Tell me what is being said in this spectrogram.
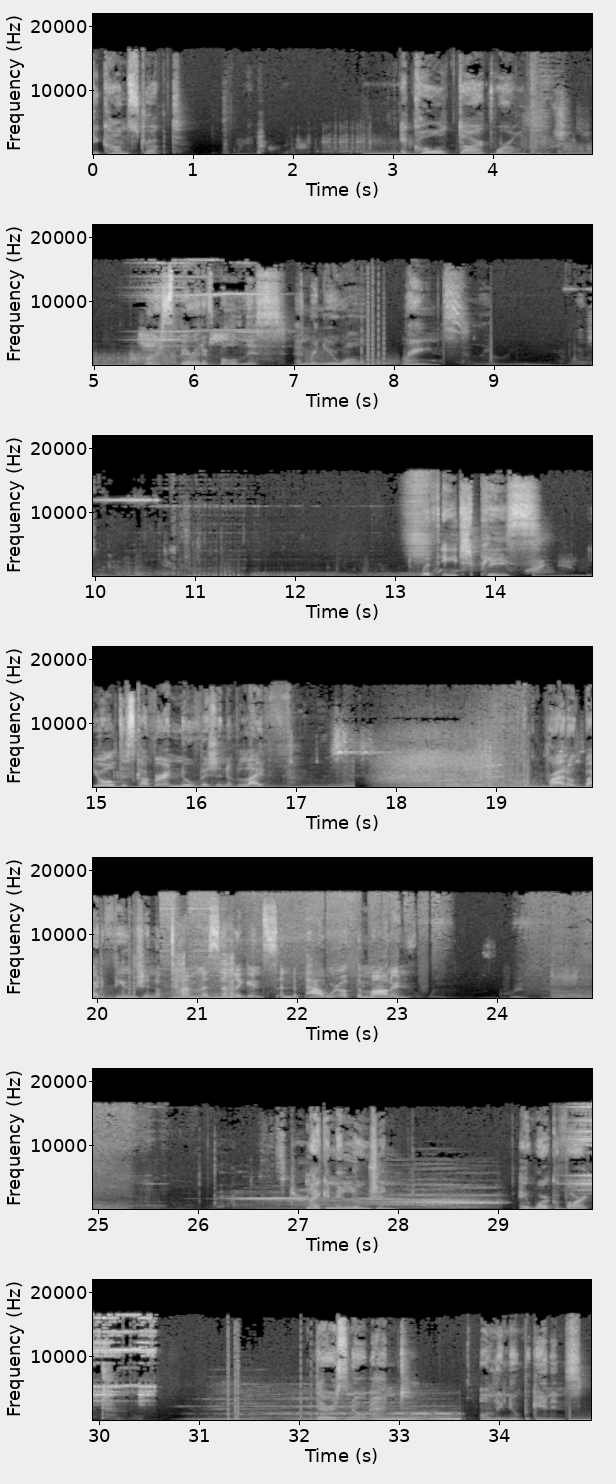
Deconstruct. A cold, dark world where a spirit of boldness and renewal reigns. With each piece, you'll discover a new vision of life. Prattled by the fusion of timeless elegance and the power of the modern. Like an illusion, a work of art. There is no end, only new beginnings.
